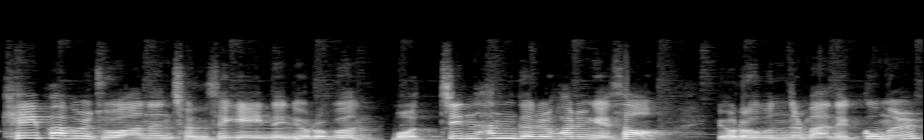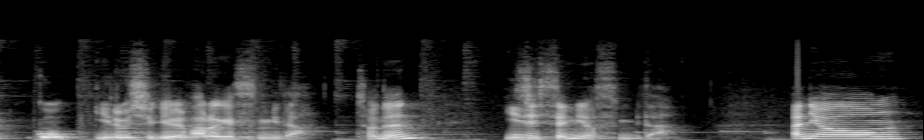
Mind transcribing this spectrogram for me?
K-팝을 좋아하는 전 세계에 있는 여러분, 멋진 한글을 활용해서 여러분들만의 꿈을 꼭 이루시길 바라겠습니다. 저는 이지쌤이었습니다. 안녕!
